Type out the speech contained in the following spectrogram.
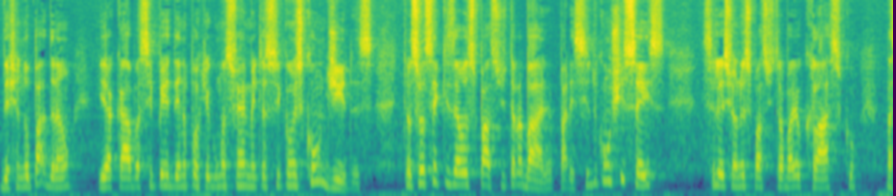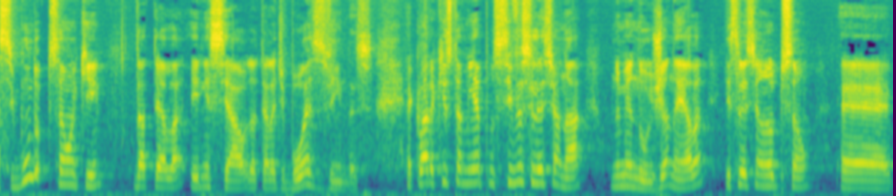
Deixa no padrão e acaba se perdendo porque algumas ferramentas ficam escondidas. Então, se você quiser o espaço de trabalho parecido com o X6, selecione o espaço de trabalho clássico na segunda opção aqui da tela inicial, da tela de boas-vindas. É claro que isso também é possível selecionar no menu Janela e selecionando a opção é,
